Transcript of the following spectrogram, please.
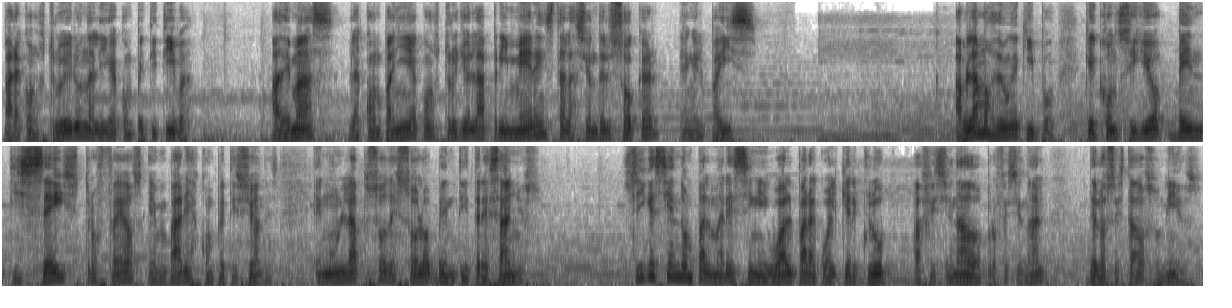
para construir una liga competitiva. Además, la compañía construyó la primera instalación del soccer en el país. Hablamos de un equipo que consiguió 26 trofeos en varias competiciones en un lapso de solo 23 años. Sigue siendo un palmarés sin igual para cualquier club, aficionado o profesional de los Estados Unidos.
